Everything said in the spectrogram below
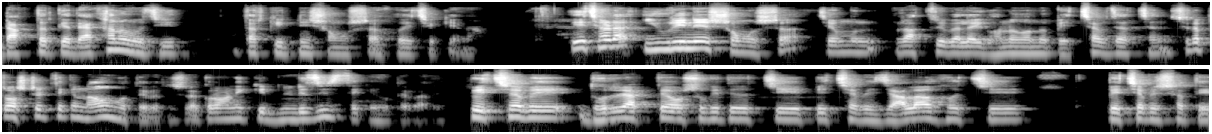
ডাক্তারকে দেখানো উচিত তার কিডনির সমস্যা হয়েছে কিনা। এছাড়া ইউরিনের সমস্যা, যেমন রাত্রিবেলায় ঘন ঘন পেচ্ছাপ যাচ্ছেন, সেটা প্রস্টেট থেকে নাও হতে পারে, সেটা ক্রনিক কিডনি ডিজিজ থেকে হতে পারে। পেচ্ছাপে ধরে রাখতে অসুবিধে হচ্ছে, পেচ্ছাপে জ্বালা হচ্ছে, পেচ্ছাপের সাথে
